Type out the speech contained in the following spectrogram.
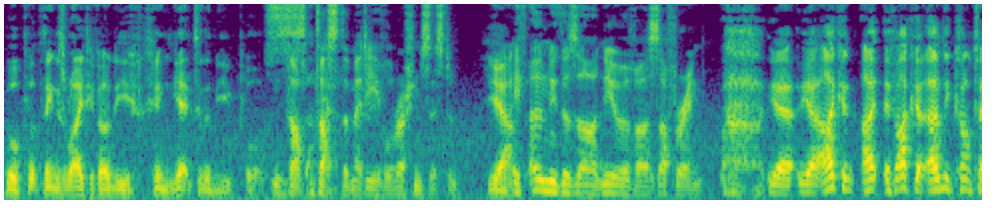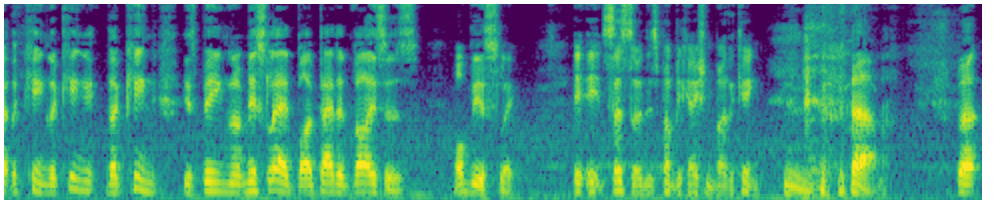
will put things right if only you can get to the new poor Thus, thus the medieval Russian system. yeah, If only the Tsar knew of our suffering. yeah, yeah. I can, I, if I could only contact the king, the king, the king is being uh, misled by bad advisors. Obviously, It, it says so in this publication by the king. yeah, but.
